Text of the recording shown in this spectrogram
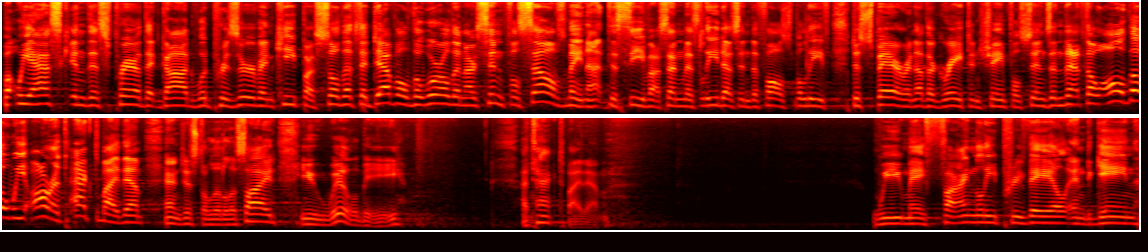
But we ask in this prayer that God would preserve and keep us so that the devil, the world, and our sinful selves may not deceive us and mislead us into false belief, despair, and other great and shameful sins. And that though, although we are attacked by them, and just a little aside, you will be attacked by them, we may finally prevail and gain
